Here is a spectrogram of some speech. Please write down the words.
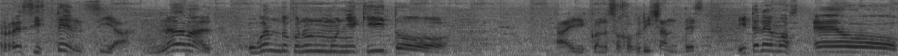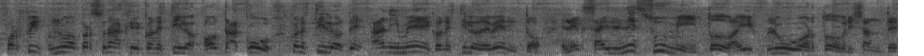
resistencia. Nada mal jugando con un muñequito. ahí con los ojos brillantes. Y tenemos, oh, por fin, un nuevo personaje con estilo otaku, con estilo de anime, con estilo de evento. El Exile Nezumi, todo ahí fluor, todo brillante,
